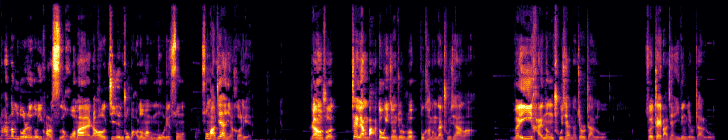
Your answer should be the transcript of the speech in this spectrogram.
他妈那么多人都一块死活埋，然后金银珠宝都往墓里送，送把剑也合理。然后说这两把都已经就是说不可能再出现了，唯一还能出现的就是战卢，所以这把剑一定就是战卢。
